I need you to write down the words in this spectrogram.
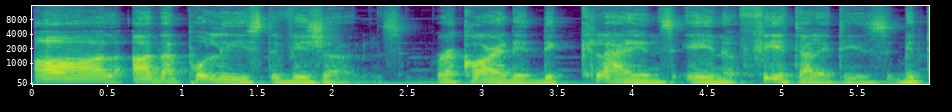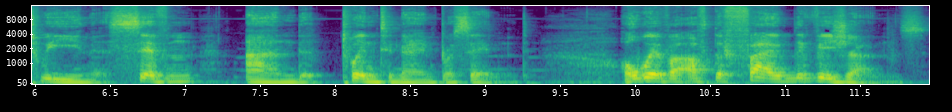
all other police divisions recorded declines in fatalities between 7 and 29%. However, of the five divisions,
